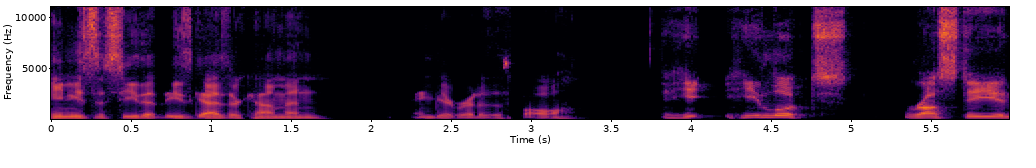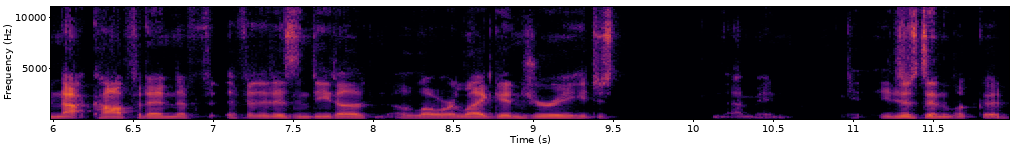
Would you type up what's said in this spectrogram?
He needs to see that these guys are coming and get rid of this ball. He he looked rusty and not confident if if it is indeed a, a lower leg injury. He just, I mean, he just didn't look good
